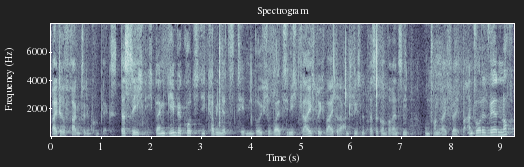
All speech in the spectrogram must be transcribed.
Weitere Fragen zu dem Komplex? Das sehe ich nicht. Dann gehen wir kurz die Kabinettsthemen durch, soweit sie nicht gleich durch weitere anschließende Pressekonferenzen umfangreich vielleicht beantwortet werden noch.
